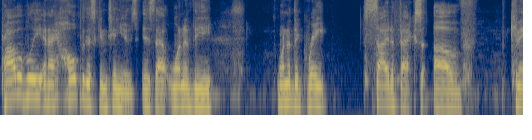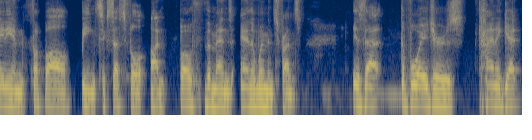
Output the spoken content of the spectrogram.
probably, and I hope this continues, is that one of the one of the great side effects of Canadian football being successful on both the men's and the women's fronts is that the Voyageurs kind of get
